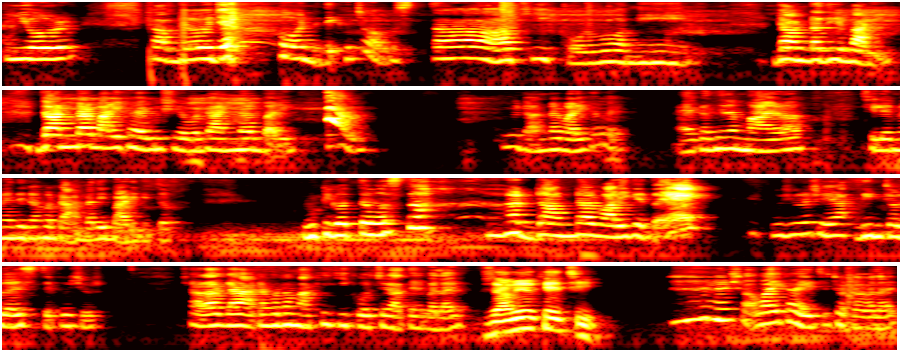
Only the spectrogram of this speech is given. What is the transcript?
পিওর সব জায়গায় যেমন দেখেছ অবস্থা? কি করব আমি? ডান্ডা দিয়ে বাড়ি। ডান্ডার বাড়ি খাবে, খুশি হব। ডান্ডার বাড়ি। তুমি ডান্ডার বাড়ি খাবে? আগেকার দিনে মায়েরা, ছেলে মেয়েদের যখন ডান্ডা দিয়ে বাড়ি দিত। রুটি করতে বসতো, আর ডান্ডার বাড়ি খেত। এক কুসুরে সে দিন চলে এসছে, কুসুর। সারা গা আটা ফাটা মাখি কি করছে রাতের বেলায়? আমিও খেয়েছি। সবাই খাইয়েছে ছোটবেলায়।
